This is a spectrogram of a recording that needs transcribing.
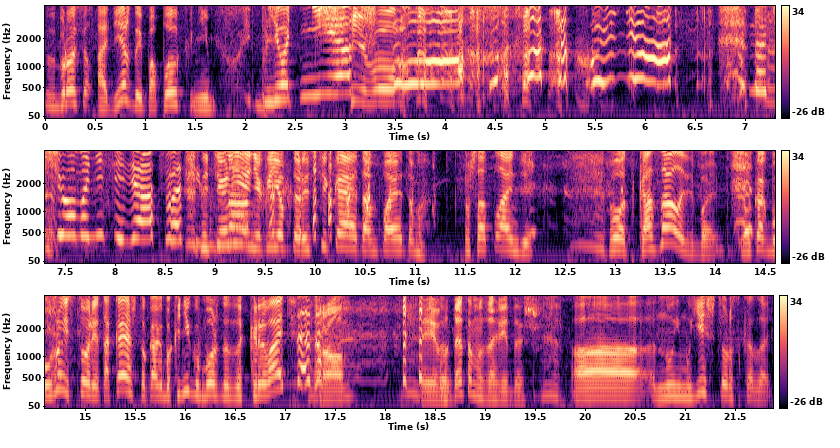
сбросил одежду и поплыл к ним. Блять, нет! Чего? На чем они сидят в этих На тюленях, ёпта, рассекая там по этому, по Шотландии. Вот, казалось бы, ну как бы уже история такая, что как бы книгу можно закрывать. Ром, ты вот этому завидуешь? А, ну, ему есть что рассказать.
